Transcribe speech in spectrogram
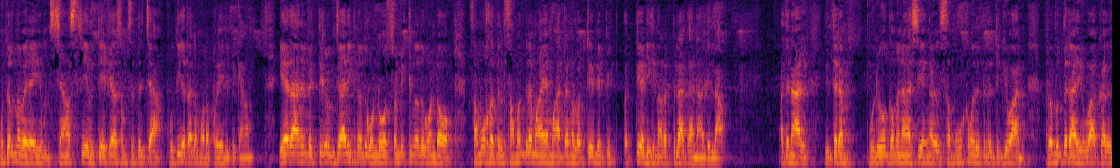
മുതിർന്നവരെയും ശാസ്ത്രീയ വിദ്യാഭ്യാസം സിദ്ധിച്ച പുതിയ തലമുറ പ്രേരിപ്പിക്കണം. ഏതാനും വ്യക്തികൾ വിചാരിക്കുന്നത് കൊണ്ടോ ശ്രമിക്കുന്നത് കൊണ്ടോ സമൂഹത്തിൽ സമഗ്രമായ മാറ്റങ്ങൾ ഒറ്റയടിപ്പി ഒറ്റയടിക്ക് നടപ്പിലാക്കാനാകില്ല. അതിനാൽ ഇത്തരം പുരോഗമനാശയങ്ങൾ സമൂഹമധ്യത്തിലെത്തിക്കുവാൻ പ്രബുദ്ധരായ യുവാക്കൾ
